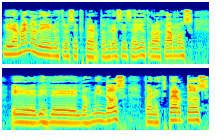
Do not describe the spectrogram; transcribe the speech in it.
de la mano de nuestros expertos. Gracias a Dios trabajamos eh, desde el 2002 con expertos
